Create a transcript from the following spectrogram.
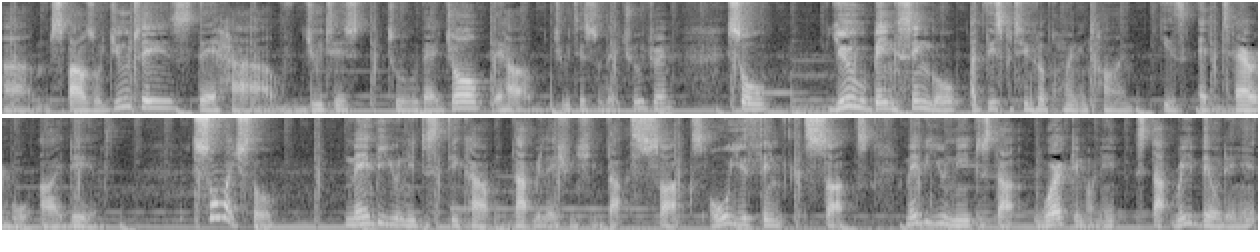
um, spousal duties, they have duties to their job, they have duties to their children. So, you being single at this particular point in time is a terrible idea. So much so maybe you need to stick out that relationship that sucks or you think sucks. Maybe you need to start working on it, start rebuilding it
